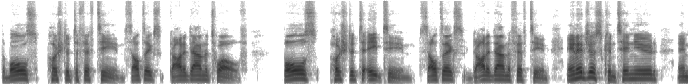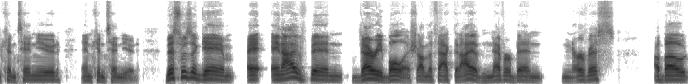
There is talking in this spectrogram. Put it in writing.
The Bulls pushed it to 15. Celtics got it down to 12. Bulls pushed it to 18. Celtics got it down to 15. And it just continued and continued and continued. This was a game, and I've been very bullish on the fact that I have never been nervous about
